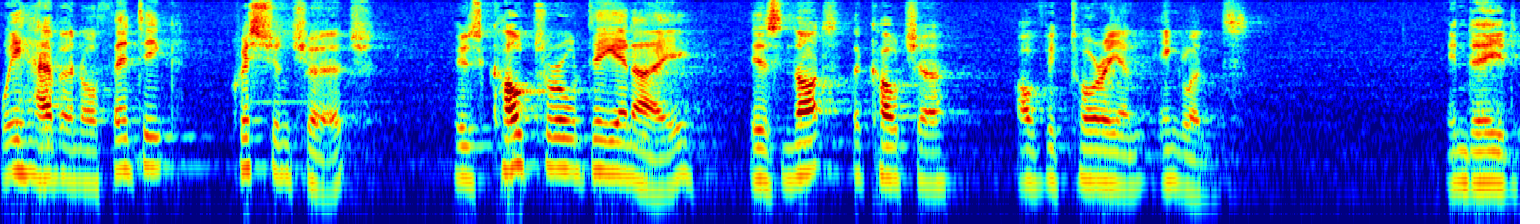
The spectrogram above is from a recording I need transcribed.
we have an authentic Christian church whose cultural DNA is not the culture of Victorian England. Indeed,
